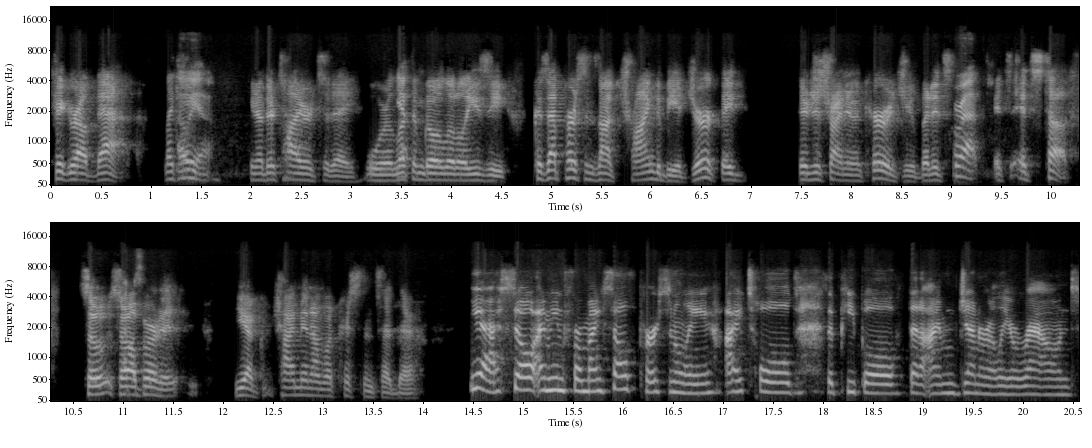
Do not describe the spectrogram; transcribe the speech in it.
figure out that. Like, oh, hey, yeah. You know, they're tired today, or let them go a little easy because that person's not trying to be a jerk. They they're just trying to encourage you. But it's correct. It's it's tough. So so Absolutely. Alberta, yeah, chime in on what Kristen said there. Yeah, so I mean, for myself personally, I told the people that I'm generally around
